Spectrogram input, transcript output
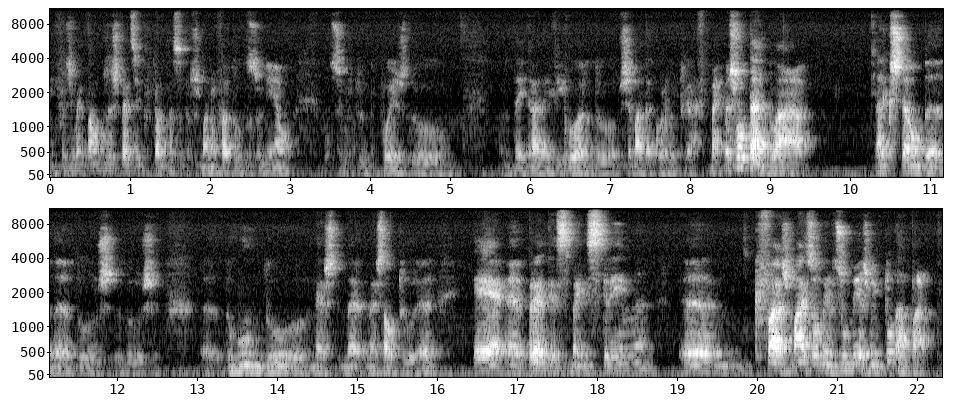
Infelizmente, há alguns aspectos em Portugal está-se a transformar num fator de desunião, sobretudo depois do, da entrada em vigor do chamado Acordo Ortográfico. Bem, mas voltando à à questão da, da, dos, dos, eh, do mundo neste, nesta altura é para esse mainstream eh, que faz mais ou menos o mesmo em toda a parte,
